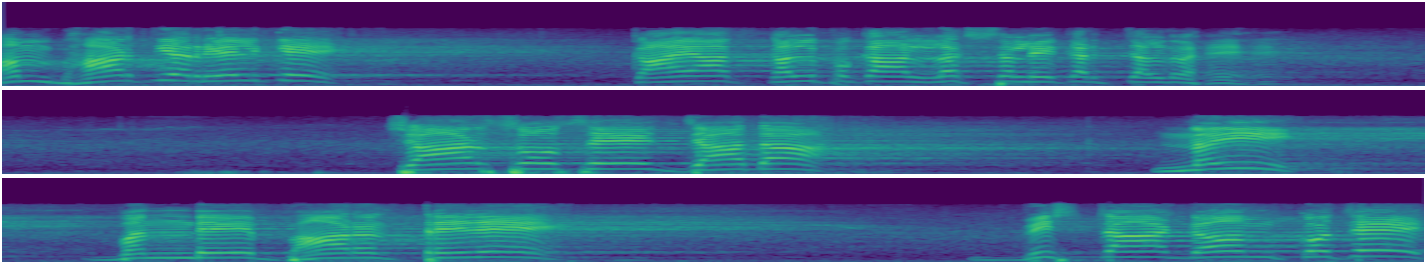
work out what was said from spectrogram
हम भारतीय रेल के कायाकल्प का लक्ष्य लेकर चल रहे हैं। 400 से ज़्यादा नई वंदे भारत ट्रेनें, विस्टा विस्टाडोम कोचेज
